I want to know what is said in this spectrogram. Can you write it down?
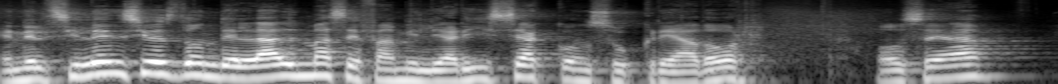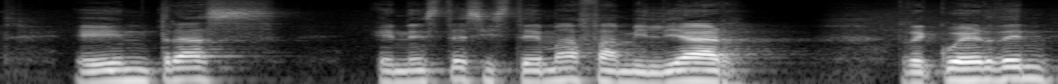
En el silencio es donde el alma se familiariza con su creador. O sea, entras en este sistema familiar. Recuerden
